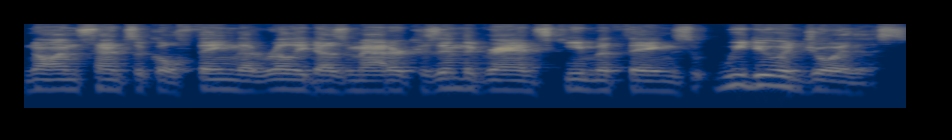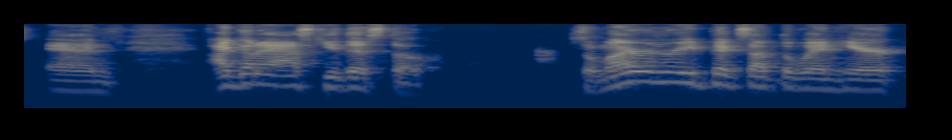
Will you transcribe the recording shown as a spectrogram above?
nonsensical thing that really doesn't matter because in the grand scheme of things, we do enjoy this. And I got to ask you this though. So Myron Reed picks up the win here.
